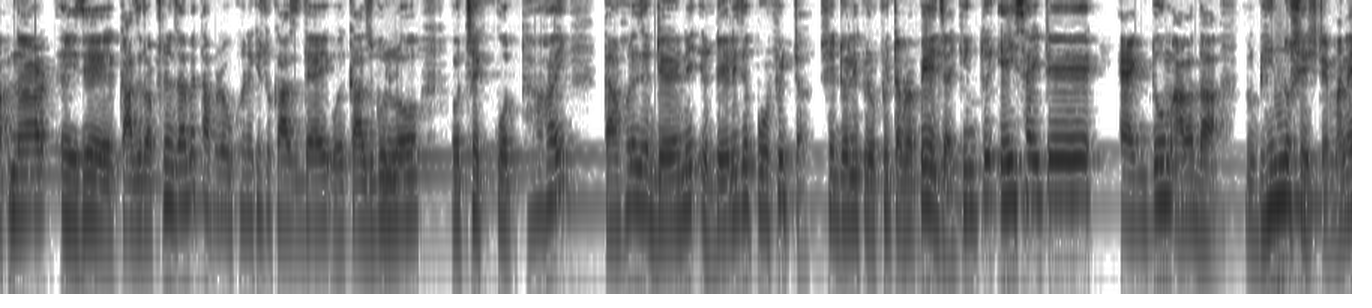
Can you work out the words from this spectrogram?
আপনার এই যে কাজের অপশনে যাবে, তারপরে ওখানে কিছু কাজ দেয়, ওই কাজগুলো হচ্ছে করতে হয় তাহলে যে ডেলি ডেলি যে প্রফিটটা সেই ডেলি প্রফিটটা আমরা পেয়ে যাই। কিন্তু এই সাইটে একদম আলাদা, ভিন্ন সিস্টেম মানে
